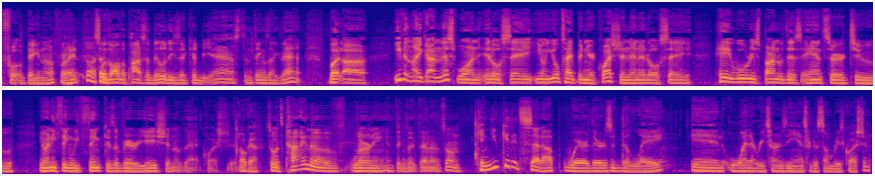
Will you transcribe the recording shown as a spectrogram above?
full, big enough, right? Yeah. Oh, so With all the possibilities that could be asked and things like that, but. uh even like on this one, it'll say, you know, you'll type in your question and it'll say, hey, we'll respond with this answer to, you know, anything we think is a variation of that question. Okay. So it's kind of learning and things like that on its own. Can you get it set up where there's a delay in when it returns the answer to somebody's question?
